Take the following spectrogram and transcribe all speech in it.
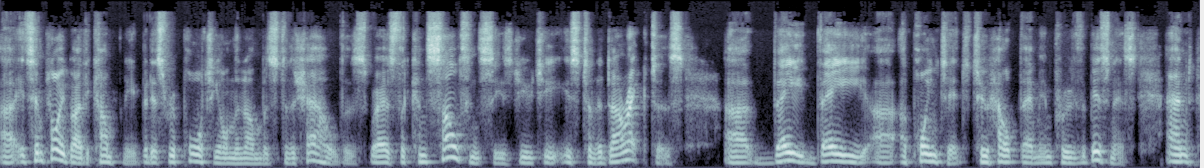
Uh, it's employed by the company, but it's reporting on the numbers to the shareholders, whereas the consultancy's duty is to the directors uh, they they uh, appointed to help them improve the business. And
